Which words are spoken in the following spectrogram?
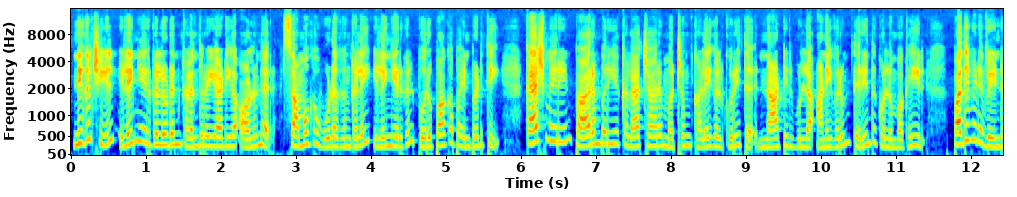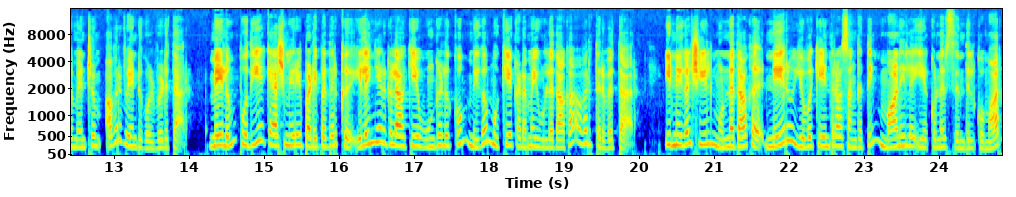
நிகழ்ச்சியில் இளைஞர்களுடன் கலந்துரையாடிய ஆளுநர் சமூக ஊடகங்களை இளைஞர்கள் பொறுப்பாக பயன்படுத்தி காஷ்மீரின் பாரம்பரிய கலாச்சாரம் மற்றும் கலைகள் குறித்து நாட்டில் உள்ள அனைவரும் தெரிந்து கொள்ளும் வகையில் பதிவிட வேண்டும் என்றும் அவர் வேண்டுகோள் விடுத்தார். மேலும் புதிய காஷ்மீரை படைப்பதற்கு இளைஞர்களாகிய உங்களுக்கும் மிக முக்கிய கடமை உள்ளதாக அவர் தெரிவித்தார். இந்நிகழ்ச்சியில் முன்னதாக நேரு யுவகேந்திரா சங்கத்தின் மாநில இயக்குநர் செந்தில்குமார்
